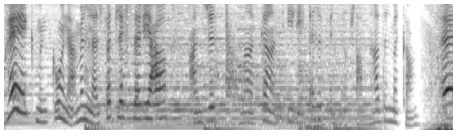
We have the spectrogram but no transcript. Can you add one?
وهيك منكون عملنا الفتلة السريعة. عن جد ما كان إلي قلب إني أطلع من هذا المكان. آه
